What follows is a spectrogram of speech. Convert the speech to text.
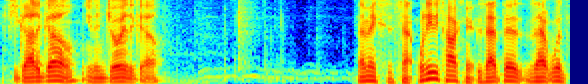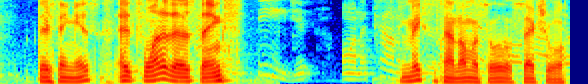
If you gotta go, you enjoy the go. That makes it sound. What are you talking? Is that the? Is that what their thing is? It's one of those things. It makes it sound almost a little sexual.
